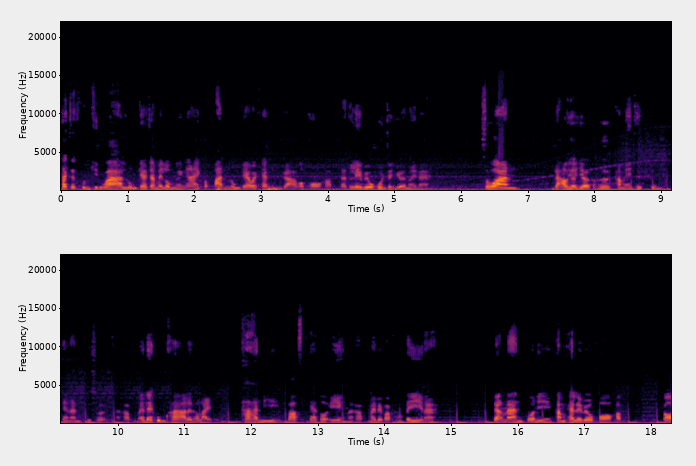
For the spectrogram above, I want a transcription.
ถ้าเกิดคุณคิดว่าลุงแกจะไม่ล้มง่ายๆ ก็ปั้นลุงแกไว้แค่หนึ่งดาวก็พอครับ แต่เลเวลคุณจะเยอะหน่อยนะ ส่วนดาวเยอะๆก็คือทำให้ถึกขึ้นแค่นั้นเฉยๆนะครับ ไม่ได้คุ้มค่าเลยเท่าไหร่ ท่านี้บัฟแค่ตัวเองนะครับ ไม่ได้บัฟทั้งตี้นะ ดังนั้นตัวนี้ทำแค่เลเวลพอครับ ก็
